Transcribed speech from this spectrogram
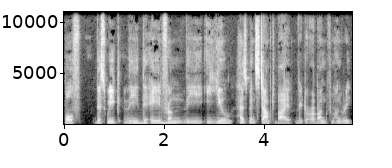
Both this week, the, the aid from mm-hmm. the EU has been stopped by Viktor Orban from Hungary,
